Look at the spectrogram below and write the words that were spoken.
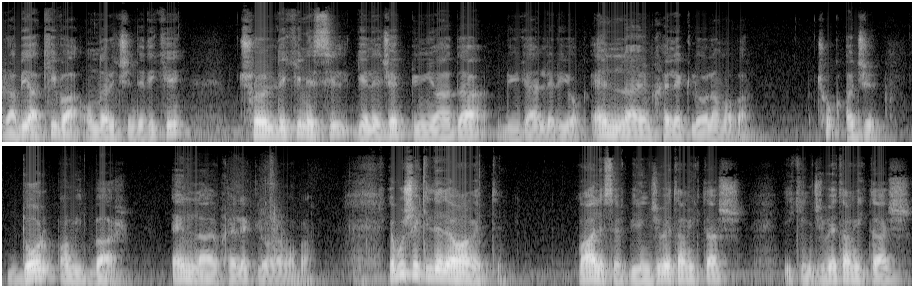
Rabbi Akiva onlar için dedi ki çöldeki nesil gelecek dünyada yerleri yok. En laim helek le olamaba. Çok acı. Dor amidbar. En laim helek le olamaba. Ve bu şekilde devam etti. Maalesef birinci Betamiktaş, ikinci Betamiktaş,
